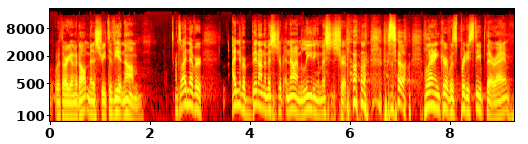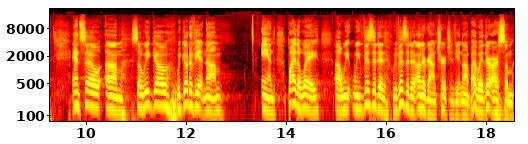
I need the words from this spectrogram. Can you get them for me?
with our young adult ministry to Vietnam. And so I'd never, I'd never been on a mission trip, and now I'm leading a mission trip. so the learning curve was pretty steep there, right? And so, um, so we go, we go to Vietnam. And by the way, uh, we, we visited we visited underground church in Vietnam. By the way, there are some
